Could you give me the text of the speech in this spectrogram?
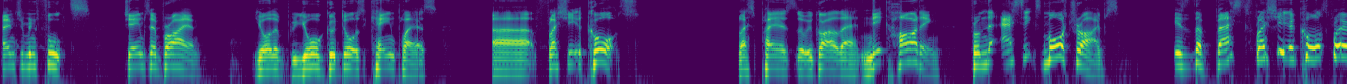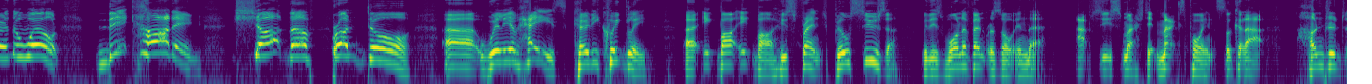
Benjamin Fultz, James O'Brien, you're the your good daughters of Khaine players. Uh, Flesh Eater Courts. Best players that we've got out there. Nick Harding from the Essex Moor Tribes is the best Flesh Eater Courts player in the world. Nick Harding, shut the front door. Uh, William Hayes, Cody Quigley, uh, Ikbar Ikbar, who's French, Bill Souza with his one event result in there. Absolutely smashed it. Max points. Look at that. 100,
